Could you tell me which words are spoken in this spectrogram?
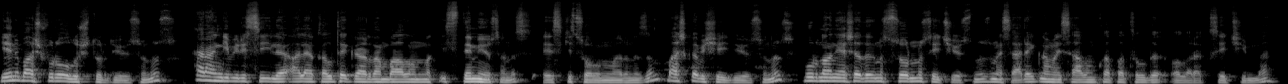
Yeni başvuru oluştur diyorsunuz. Herhangi birisiyle alakalı tekrardan bağlanmak istemiyorsanız eski sorunlarınızın başka bir şey diyorsunuz. Buradan yaşadığınız sorunu seçiyorsunuz. Mesela reklam hesabım kapatıldı olarak seçeyim ben.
